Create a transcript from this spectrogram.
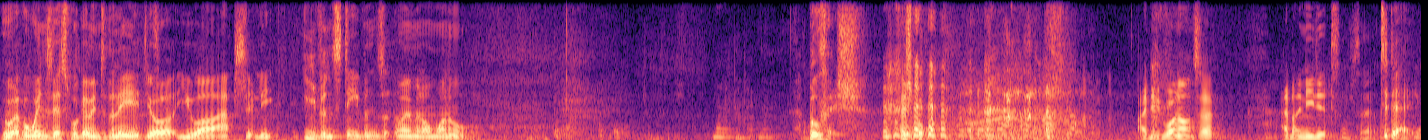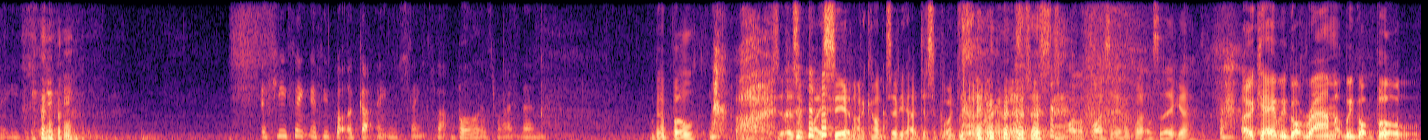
Whoever wins this will go into the lead. You're, you are absolutely even Stevens at the moment on one all. no, I don't know. Bullfish. Fishbowl. I need one answer, and I need it I'll just say it. today. Yeah, you just. if you think if you've got a gut instinct that bull is right, then we'll go bull. Oh, as a Piscean, I can't tell you how disappointed I am. Just- I'm a Piscean as well, so there you go. Okay, we've got Ram, we've got Bull.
